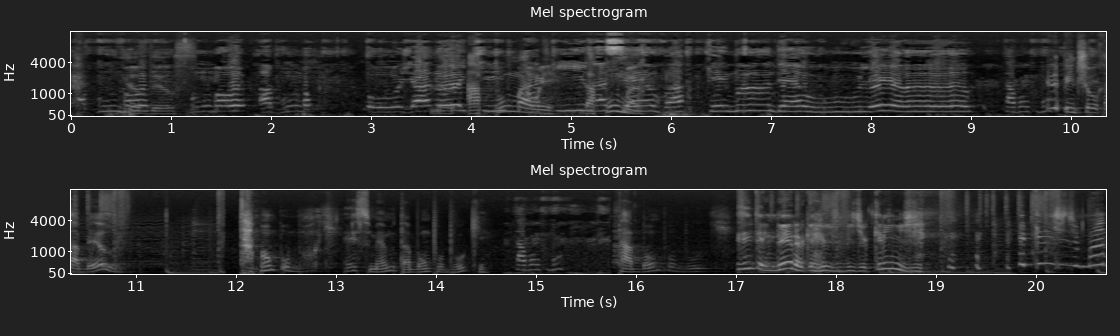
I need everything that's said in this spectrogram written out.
Ah, Meu Deus. Hoje à noite, A Pumauê, aqui da na Puma. selva, quem manda é o leão. Tá bom, tá bom, Ele penteou o cabelo? Tá bom pro book. É isso mesmo? Tá bom pro book? tá bom, tá bom. Tá bom pro book. Vocês entenderam que é vídeo cringe? é cringe demais.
